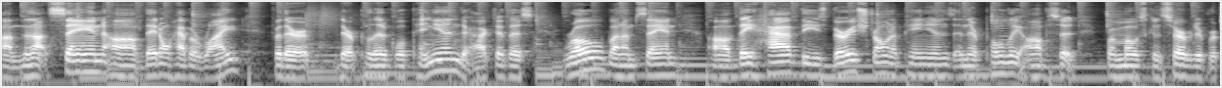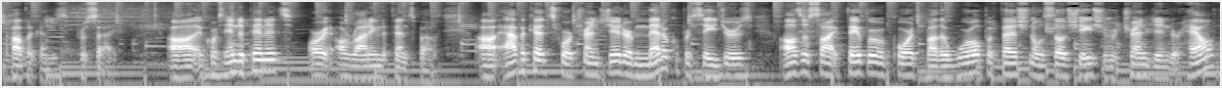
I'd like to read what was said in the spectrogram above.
Um, they're not saying uh, they don't have a right for their their political opinion, their activist role, but I'm saying uh, they have these very strong opinions and they're totally opposite from most conservative Republicans per se. Uh, of course, independents are, are riding the fence both. Uh, advocates for transgender medical procedures also cite favorable reports by the World Professional Association for Transgender Health.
